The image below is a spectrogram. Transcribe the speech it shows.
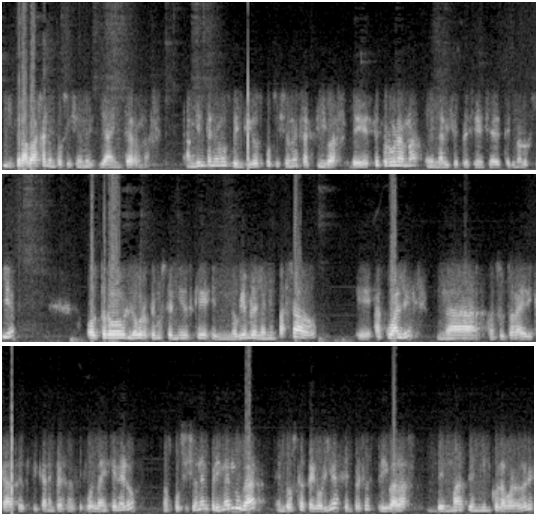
y trabajan en posiciones ya internas. También tenemos 22 posiciones activas de este programa en la vicepresidencia de tecnología. Otro logro que hemos tenido es que en noviembre del año pasado, eh, una consultora dedicada a certificar empresas de igualdad de género, nos posiciona en primer lugar en dos categorías, empresas privadas de más de mil colaboradores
